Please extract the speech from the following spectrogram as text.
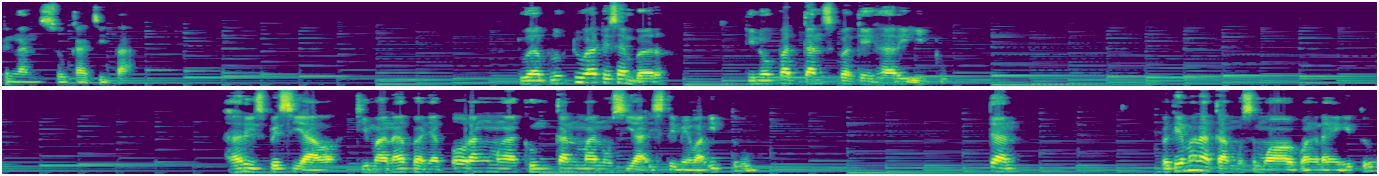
dengan sukacita. 22 Desember dinobatkan sebagai Hari Ibu. Hari spesial di mana banyak orang mengagungkan manusia istimewa itu. Dan bagaimana kamu semua mengenai itu?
